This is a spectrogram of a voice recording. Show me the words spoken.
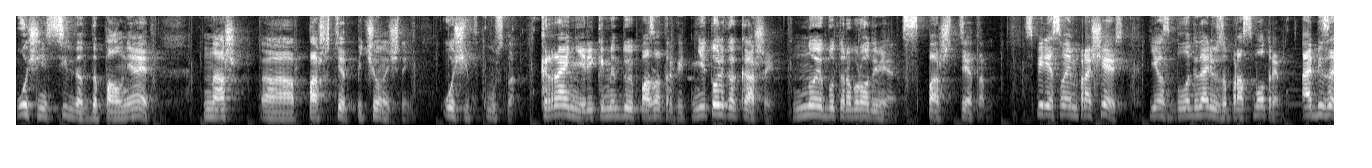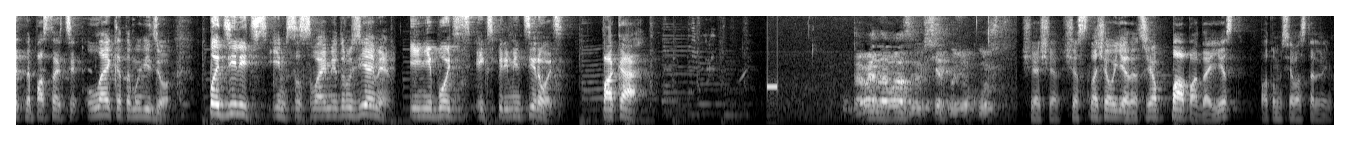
очень сильно дополняет наш э, паштет печеночный. Очень вкусно. Крайне рекомендую позавтракать не только кашей, но и бутербродами с паштетом. Теперь я с вами прощаюсь. Я вас благодарю за просмотры. Обязательно поставьте лайк этому видео. Поделитесь им со своими друзьями. И не бойтесь экспериментировать. Пока! Давай намазывай все, будем кушать. Сейчас, сейчас. Сейчас сначала я, сначала папа доест, потом все остальные.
